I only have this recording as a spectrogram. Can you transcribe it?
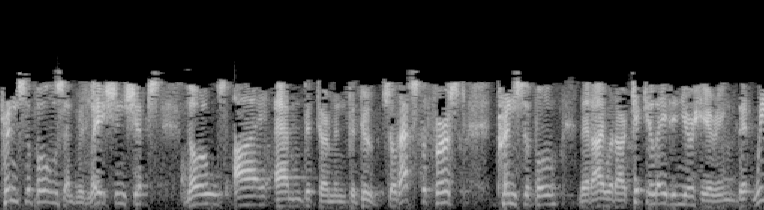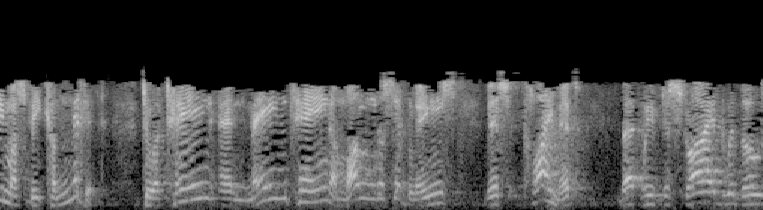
principles and relationships, those I am determined to do. So that's the first principle that I would articulate in your hearing that we must be committed to attain and maintain among the siblings this climate that we've described with those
